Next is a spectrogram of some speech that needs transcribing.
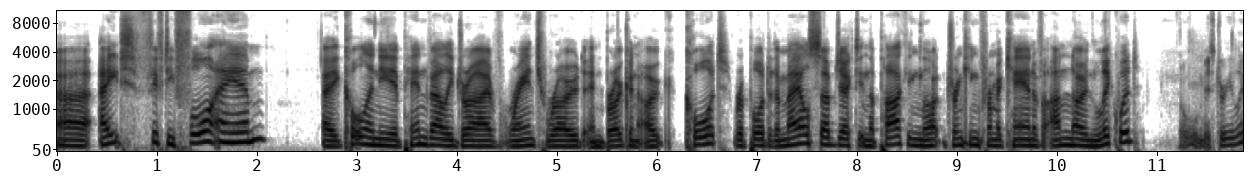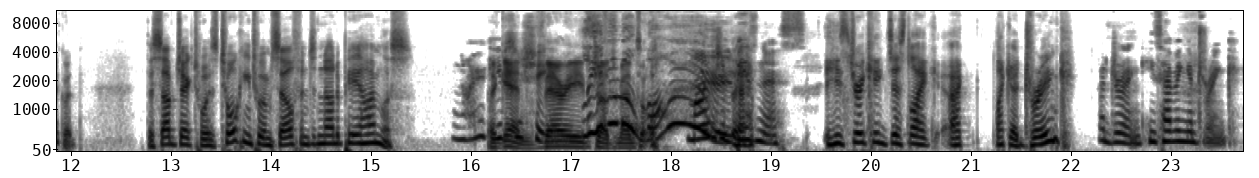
Ugh. Uh, 8:54 a.m. A caller near Penn Valley Drive, Ranch Road, and Broken Oak Court reported a male subject in the parking lot drinking from a can of unknown liquid. Oh, mystery liquid. The subject was talking to himself and did not appear homeless. No, who gives Again, a shit? very Leave him judgmental. alone. Mind your business. He's drinking just like a, like a drink. A drink. He's having a drink.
